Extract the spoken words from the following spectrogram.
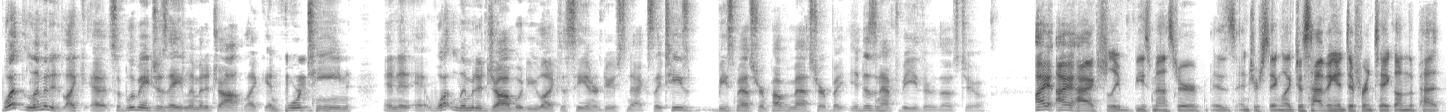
What limited like uh, so Blue Mage is a limited job like in 14. And it- what limited job would you like to see introduced next? They tease Beastmaster and Puppet Master, but it doesn't have to be either of those two. I, I actually Beastmaster is interesting. Like just having a different take on the pet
